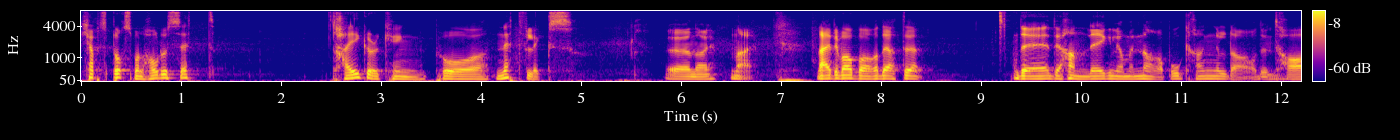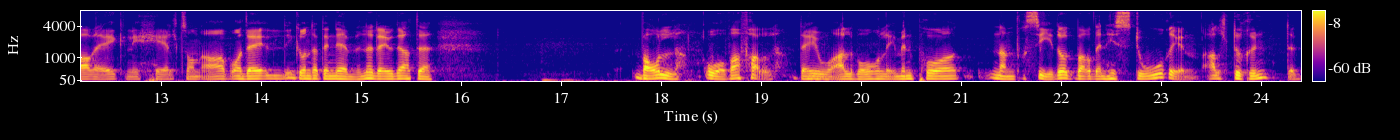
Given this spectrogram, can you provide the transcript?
Kjapt spørsmål. Har du sett Tiger King på Netflix? Eh, nei. Nei. Nei, det var bare det at det, det, det handler egentlig om en nabokrangel, da, og det tar egentlig helt sånn av. Og det, grunnen til at jeg nevner det, er jo det at det, vold, overfall, det er jo alvorlig. Men på den andre side òg, bare den historien, alt rundt det,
